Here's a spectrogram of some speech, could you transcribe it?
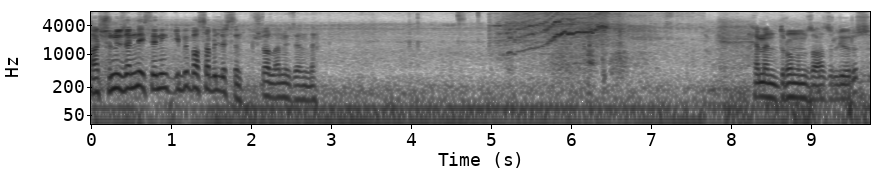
Ha şunun üzerinde istediğin gibi basabilirsin. Şuraların üzerinde. Hemen drone'umuzu hazırlıyoruz.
